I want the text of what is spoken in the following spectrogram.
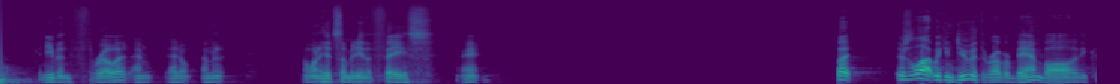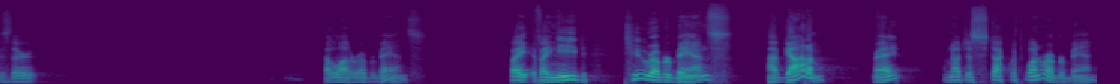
I can even throw it. I'm, I don't, I'm gonna, I want to hit somebody in the face, right? But there's a lot we can do with the rubber band ball because they're got a lot of rubber bands. If I, if I need two rubber bands, I've got them, right? I'm not just stuck with one rubber band.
